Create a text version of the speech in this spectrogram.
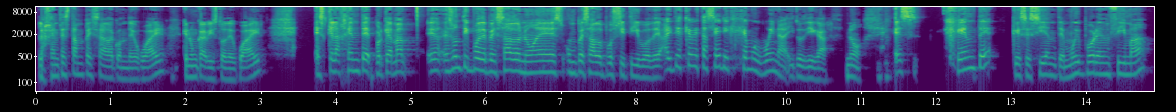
la gente es tan pesada con The Wire que nunca ha visto The Wire. Es que la gente, porque además es un tipo de pesado, no es un pesado positivo de, ay, tienes que ver esta serie que es muy buena y tú digas, no, es gente que se siente muy por encima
